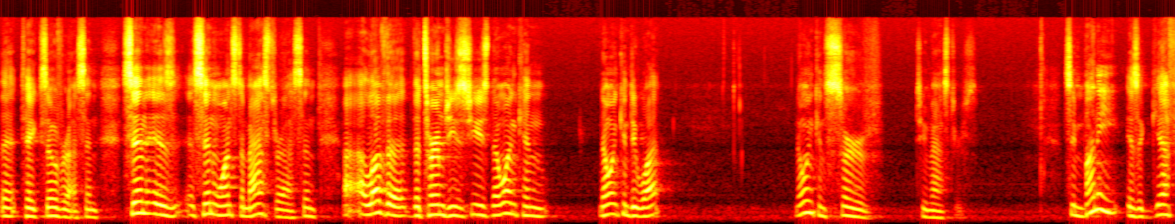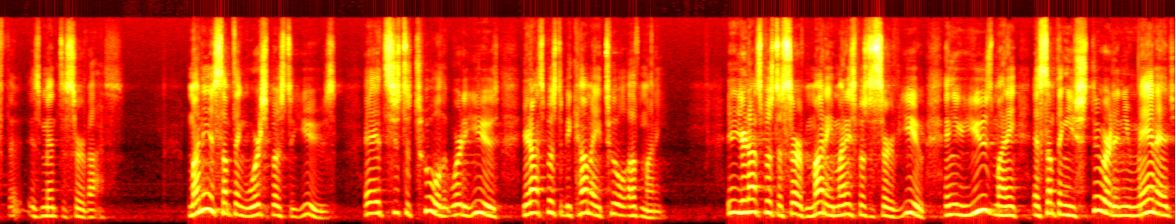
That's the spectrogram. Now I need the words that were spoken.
that takes over us. And sin is sin wants to master us. And I love the, the term Jesus used. No one can, no one can do what? No one can serve two masters. See, money is a gift that is meant to serve us. Money is something we're supposed to use. It's just a tool that we're to use. You're not supposed to become a tool of money. You're not supposed to serve money. Money's supposed to serve you. And you use money as something you steward and you manage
